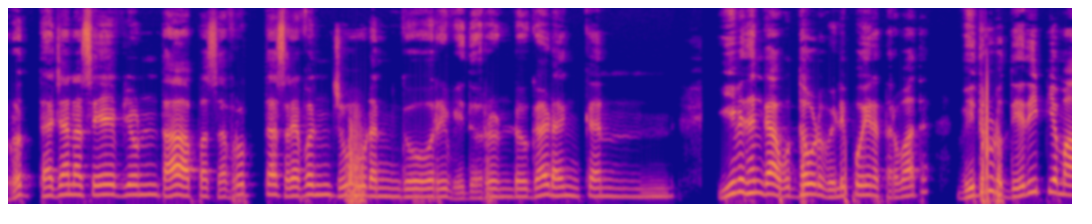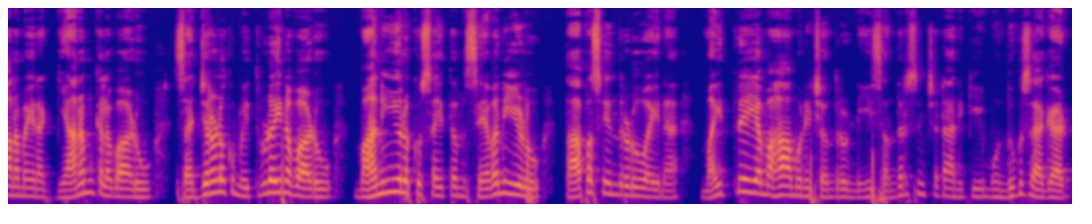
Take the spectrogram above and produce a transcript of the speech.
వృద్ధ జన సేవ్యున్ తాపస వృద్ధ శ్రవంజూడన్ గోరి విదురుండు గడంకన్ ఈ విధంగా ఉద్ధవుడు వెళ్ళిపోయిన తర్వాత విదురుడు దేదీప్యమానమైన జ్ఞానం కలవాడు సజ్జనులకు మిత్రుడైన వాడు మహనీయులకు సైతం సేవనీయుడు తాపసేంద్రుడు అయిన మైత్రేయ మహాముని చంద్రుణ్ణి సందర్శించటానికి ముందుకు సాగాడు.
